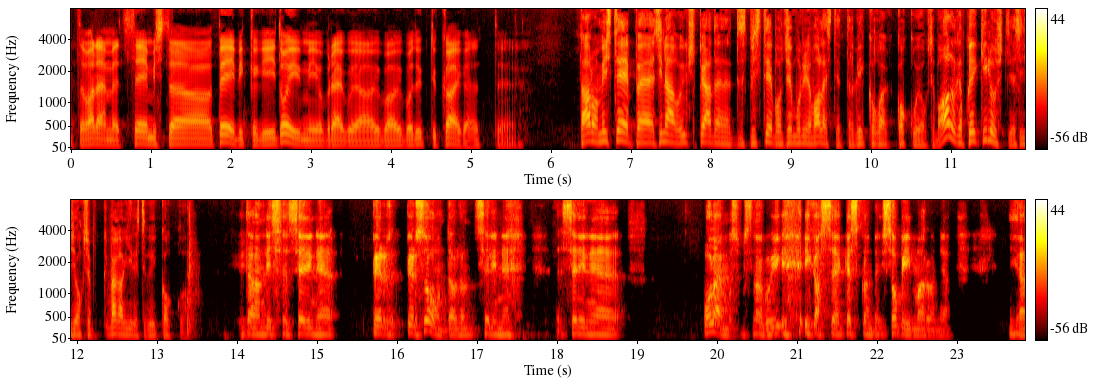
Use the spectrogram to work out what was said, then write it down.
et varem, et see, mis ta teeb, ikkagi ei toimi ju praegu ja juba, juba tükk-tükk aega, et. Tarmo, mis teeb sina kui üks peatreeneritest, mis teeb Jose Murillo valesti, et tal kõik kogu aeg kokku jookseb, algab kõik ilusti ja siis jookseb väga kiiresti kõik kokku? ta on lihtsalt selline per, persoon, tal on selline selline olemus, mis nagu igasse keskkonda ei sobi, ma arvan ja, ja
